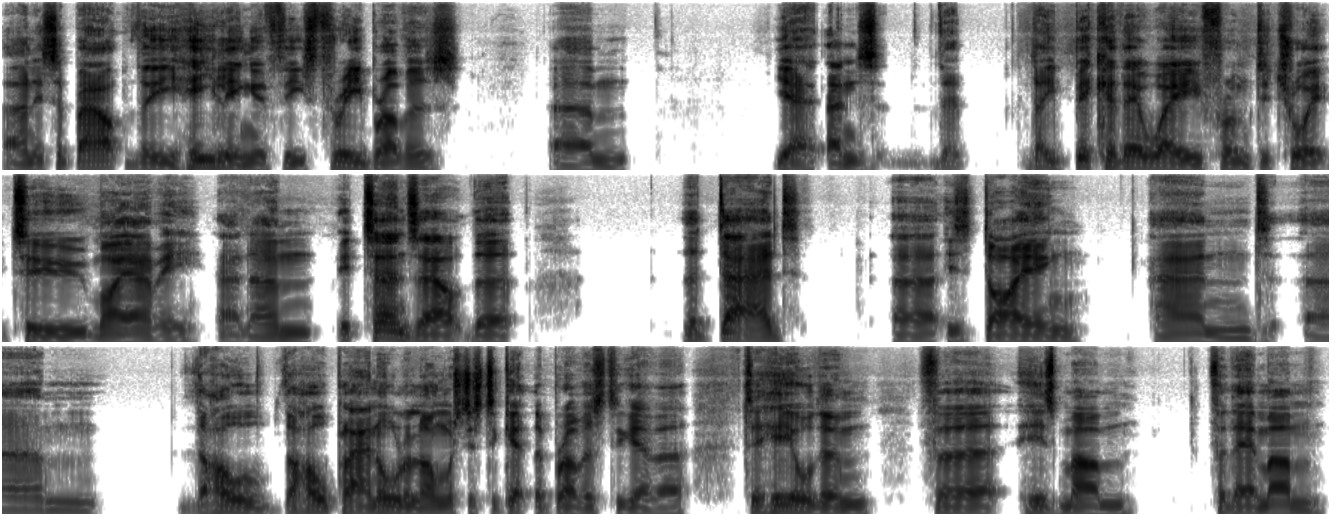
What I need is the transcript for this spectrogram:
And it's about the healing of these three brothers. Um, yeah, and the, they bicker their way from Detroit to Miami, and um, it turns out that the dad uh, is dying, and um, the whole the whole plan all along was just to get the brothers together to heal them for his mum, for their mum,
